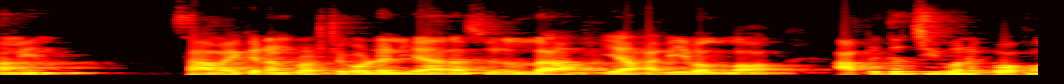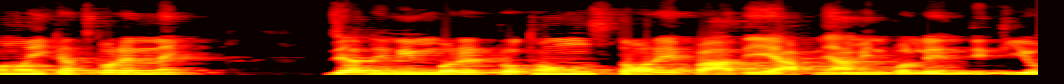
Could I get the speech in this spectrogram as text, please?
আমিন। সাহাবাইকেরাম প্রশ্ন করলেন, ইয়া রাসুল্লাহ ইয়া হাবিব আল্লাহ আপনি তো জীবনে কখনো এই কাজ করেন নাই। যে আপনি মিম্বরের প্রথম স্তরে পা দিয়ে আপনি আমিন বললেন, দ্বিতীয়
